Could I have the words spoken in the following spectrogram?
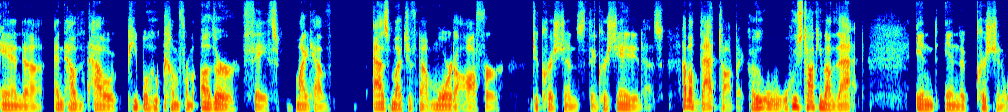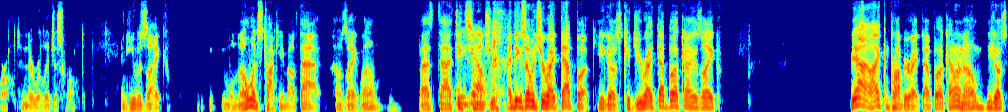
and uh and how how people who come from other faiths might have as much if not more to offer to christians than christianity does. How about that topic? Who, who's talking about that in in the christian world in the religious world? And he was like well no one's talking about that. I was like well that, i think someone go. should i think someone should write that book. He goes could you write that book? I was like yeah i can probably write that book. I don't know. He goes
